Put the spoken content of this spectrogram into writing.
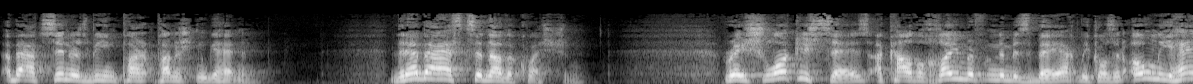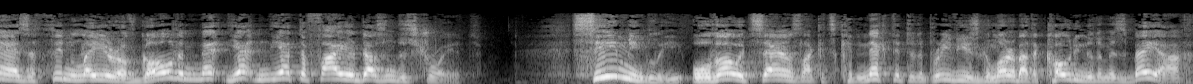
about sinners being punished in Gehenna. The Rebbe asks another question. Reish Lakish says, a kalvachomer from the Mizbeach because it only has a thin layer of gold and yet, and yet the fire doesn't destroy it. Seemingly, although it sounds like it's connected to the previous Gemara about the coating of the Mizbeach,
